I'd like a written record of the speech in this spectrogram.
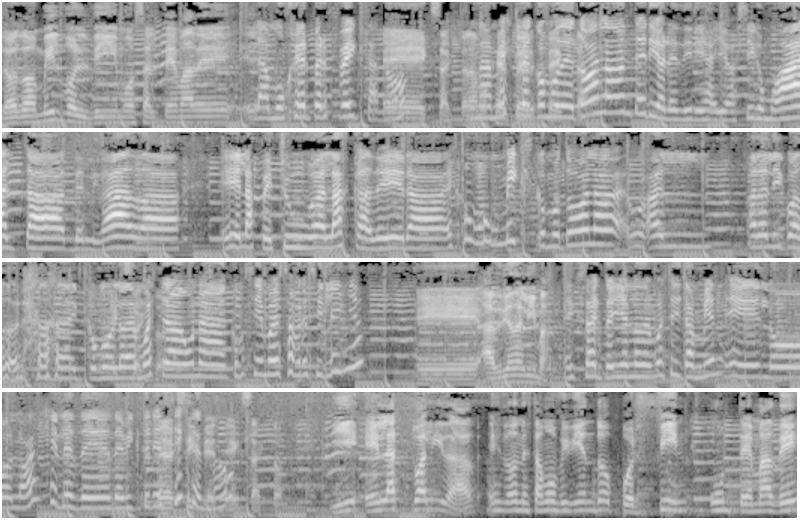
Los 2000 volvimos al tema de... eh, La mujer perfecta, ¿no? eh, exacto, la Una mujer mezcla como de perfecta. todas las anteriores, diría yo. Así como alta, delgada, eh, las pechugas, las caderas. Es como un mix, como toda la, al, a la licuadora. como lo Exacto. demuestra una... ¿Cómo se llama esa brasileña? Eh, Adriana Lima. Exacto, ella lo demuestra. Y también eh, lo- los ángeles de, de Victoria's Del Secret, Secret, ¿no? Exacto. Y en la actualidad es donde estamos viviendo por fin un tema de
